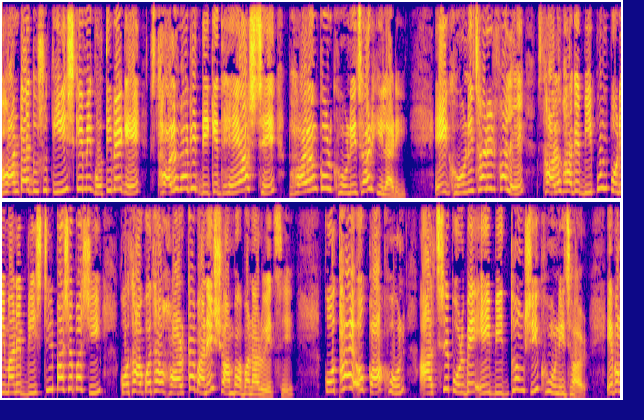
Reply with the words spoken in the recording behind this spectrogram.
ঘন্টায় দুশো তিরিশ কিমি গতিবেগে স্থলভাগের দিকে ধেয়ে আসছে ভয়ঙ্কর ঘূর্ণিঝড় হিলারি। এই ঘূর্ণিঝড়ের ফলে স্থলভাগে বিপুল পরিমাণে বৃষ্টির পাশাপাশি কোথাও কোথাও হরকা বানের সম্ভাবনা রয়েছে। কোথায় ও কখন আছড়ে পড়বে এই বিধ্বংসী ঘূর্ণিঝড়? এবং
